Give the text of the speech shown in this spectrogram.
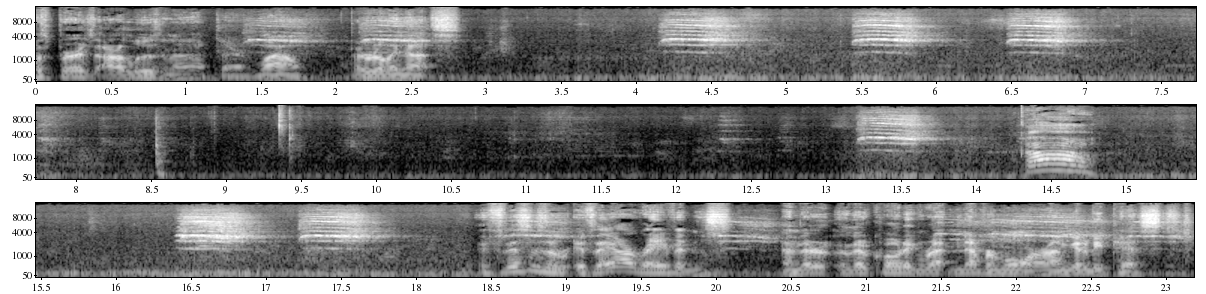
Those birds are losing it up there. Wow. They're really nuts. Ah! If this is a, if they are ravens and they're and they're quoting Re- Nevermore, I'm gonna be pissed.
